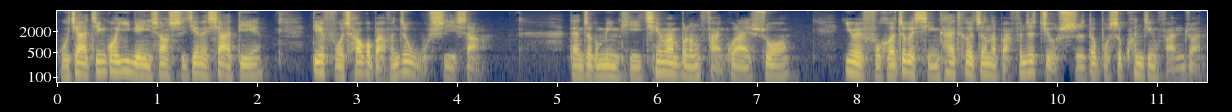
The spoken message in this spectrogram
股价经过一年以上时间的下跌，跌幅超过百分之五十以上。但这个命题千万不能反过来说，因为符合这个形态特征的百分之九十都不是困境反转，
